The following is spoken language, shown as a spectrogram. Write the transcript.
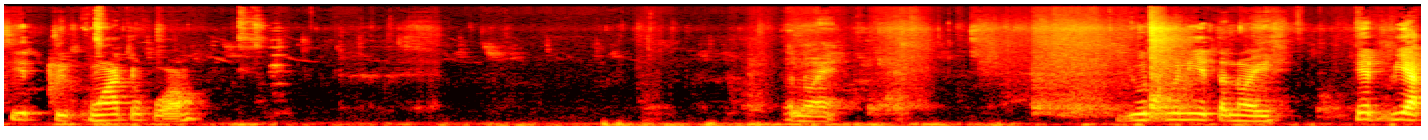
สิติดหัวเจ้าของตะหน่อยหยุดมื้อนี้ตะหน่อยเฮ็ดเวียก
